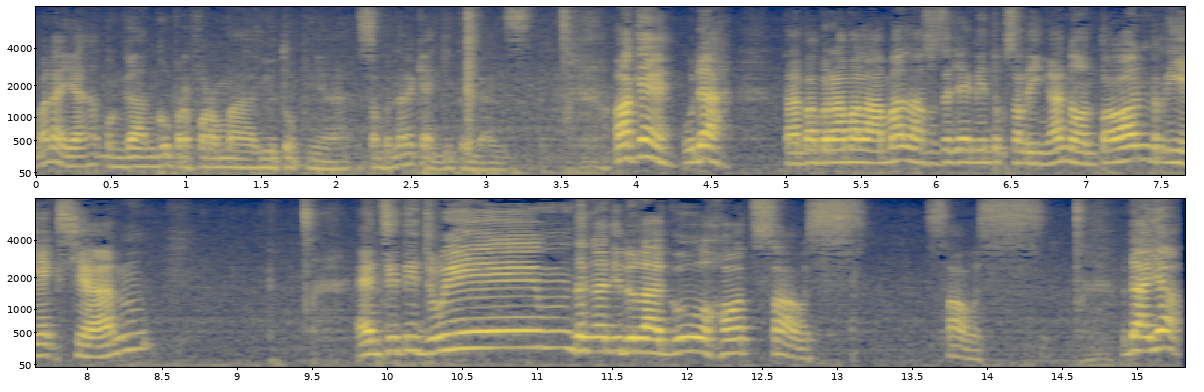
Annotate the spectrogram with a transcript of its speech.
gimana ya mengganggu performa YouTube-nya. Sebenarnya kayak gitu guys. Oke udah. Tanpa berlama-lama langsung saja ini untuk selingan nonton reaction NCT Dream dengan judul lagu Hot Sauce. Sauce Udah yuk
